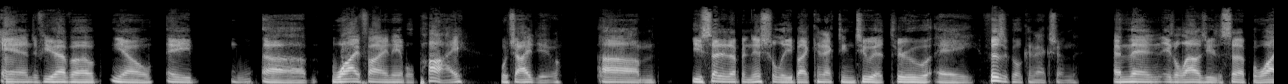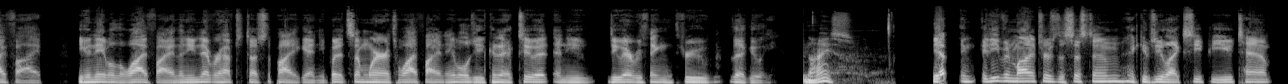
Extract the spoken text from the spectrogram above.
And if you have a you know a uh, Wi-Fi enabled Pi, which I do, um, you set it up initially by connecting to it through a physical connection, and then it allows you to set up the Wi-Fi. You enable the Wi-Fi, and then you never have to touch the Pi again. You put it somewhere it's Wi-Fi enabled. You connect to it, and you do everything through the GUI. Nice. Yep, and it even monitors the system. It gives you like CPU temp,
